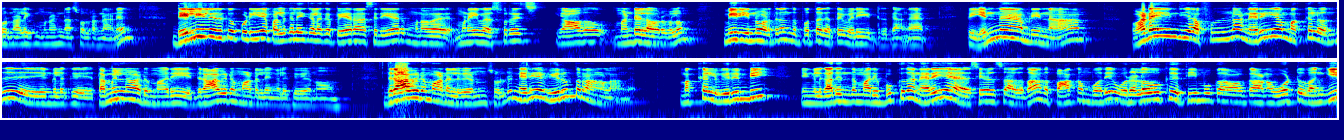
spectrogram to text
ஒரு நாளைக்கு முன்னாடி நான் சொல்கிறேன் நான். டெல்லியில் இருக்கக்கூடிய பல்கலைக்கழக பேராசிரியர் முனைவர் முனைவர் சுரஜ் யாதவ் மண்டல் அவர்களும் மீதி இன்னொருத்தர் இந்த புத்தகத்தை வெளியிட்டிருக்காங்க. இப்போ என்ன அப்படின்னா வட இந்தியா ஃபுல்லாக நிறைய மக்கள் வந்து எங்களுக்கு தமிழ்நாடு மாதிரி திராவிட மாடல் எங்களுக்கு வேணும். திராவிட மாடல் வேணும்னு சொல்லிட்டு நிறைய விரும்புகிறாங்களாங்க மக்கள் விரும்பி எங்களுக்கு அது இந்த மாதிரி புக்கு தான் நிறைய சேல்ஸ் ஆகுதான். அதை பார்க்கும்போதே ஓரளவுக்கு திமுகவுக்கான ஓட்டு வங்கி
